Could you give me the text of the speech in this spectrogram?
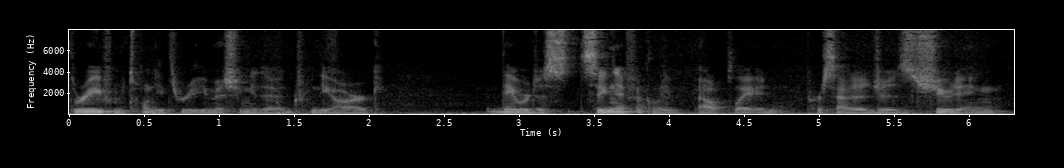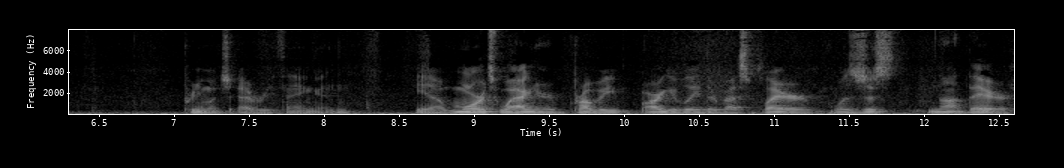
three from twenty three. Michigan did from the arc. They were just significantly outplayed percentages, shooting, pretty much everything, and you know Moritz Wagner, probably arguably their best player, was just not there.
